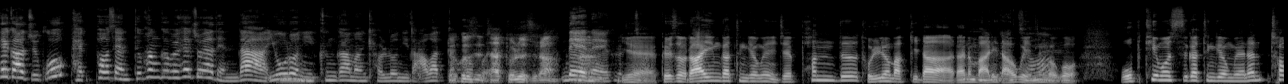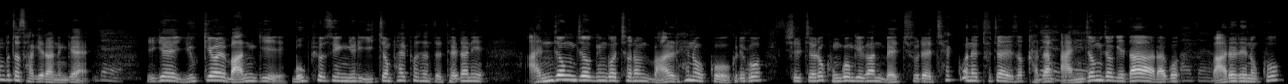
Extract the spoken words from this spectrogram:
해가지고 100% 환급을 해줘야 된다. 요런 음. 이 금감원 결론이 나왔던 그래서 거고요. 다 돌려주라. 네네 그렇죠. 예, 그래서 라임 같은 경우에 이제 펀드 돌려막기다라는 음, 말이 나오고 그렇죠. 있는 거고 옵티머스 같은 경우에는 처음부터 사기라는 게 네. 이게 6개월 만기 목표 수익률이 2.8% 대단히 안정적인 것처럼 말을 해놓고 그리고 실제로 공공기관 매출의 채권에 투자해서 가장 네, 네. 안정적이다라고 맞아요. 말을 해놓고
